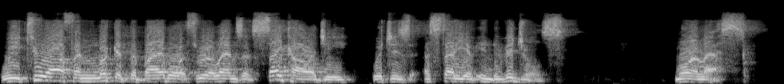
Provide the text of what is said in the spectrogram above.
we too often look at the Bible through a lens of psychology, which is a study of individuals, more or less.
